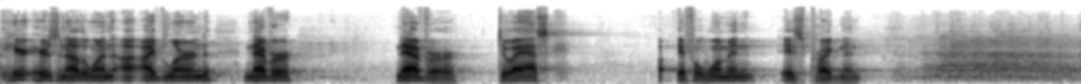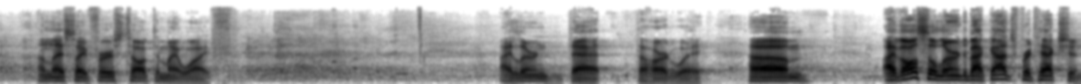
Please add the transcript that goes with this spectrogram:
here, here's another one. I've learned never, never to ask if a woman is pregnant unless I first talk to my wife. I learned that the hard way. Um, I've also learned about God's protection,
